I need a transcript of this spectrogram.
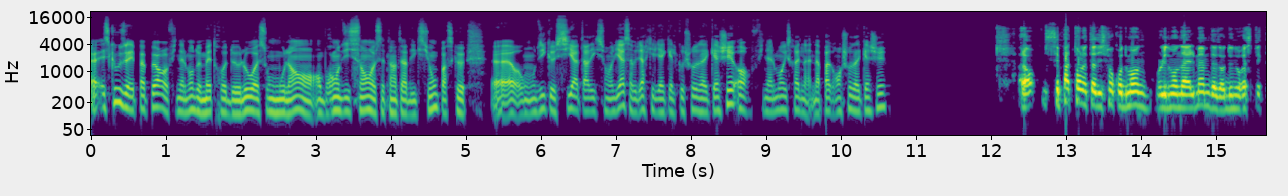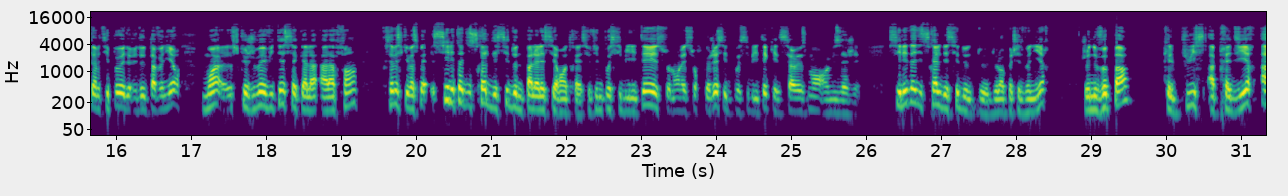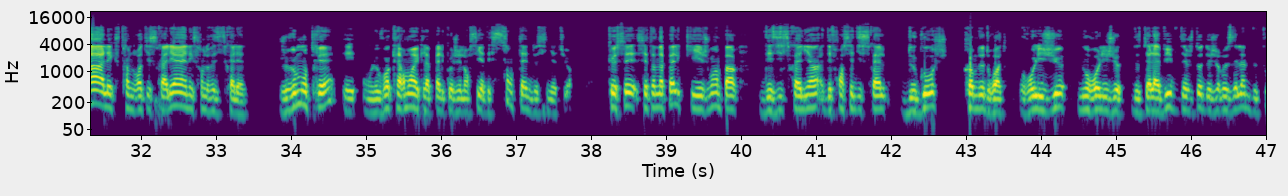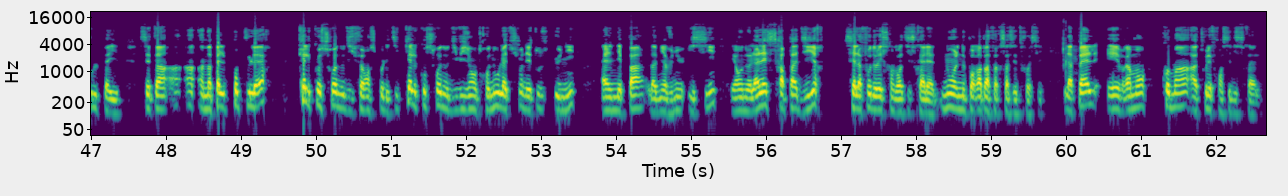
Euh, est-ce que vous n'avez pas peur finalement de mettre de l'eau à son moulin en, brandissant euh, cette interdiction? Parce que euh, on dit que si interdiction il y a, ça veut dire qu'il y a quelque chose à cacher. Or finalement Israël n'a pas grand-chose à cacher. Alors, c'est pas tant l'interdiction qu'on demande, on lui demande à elle-même de, nous respecter un petit peu et de, ne pas venir. Moi, ce que je veux éviter, c'est qu'à la fin, vous savez ce qui va se passer Si l'État d'Israël décide de ne pas la laisser rentrer, c'est une possibilité, selon les sources que j'ai, c'est une possibilité qui est sérieusement envisagée. Si l'État d'Israël décide de, l'empêcher de venir, je ne veux pas qu'elle puisse après dire Ah, l'extrême droite israélienne, l'extrême droite israélienne. Je veux montrer, et on le voit clairement avec l'appel que j'ai lancé, il y a des centaines de signatures, que c'est un appel qui est joint par des Israéliens, des Français d'Israël de gauche, comme de droite, religieux, non religieux, de Tel Aviv, d'Ashdod, de Jérusalem, de tout le pays. C'est un, appel populaire, quelles que soient nos différences politiques, quelles que soient nos divisions entre nous, là-dessus on est tous unis. Elle n'est pas la bienvenue ici et on ne la laissera pas dire c'est la faute de l'extrême droite israélienne. Nous, elle ne pourra pas faire ça cette fois-ci. L'appel est vraiment commun à tous les Français d'Israël.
